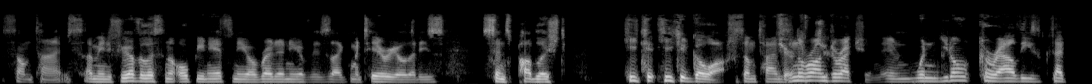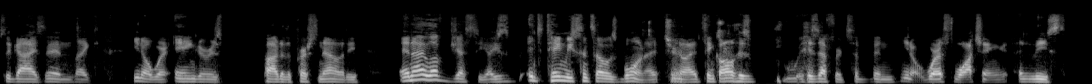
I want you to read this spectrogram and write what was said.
sometimes. I mean, if you ever listen to Opie and Anthony or read any of his like material that he's since published, he could he could go off sometimes Sure, in the wrong sure. direction. And when you don't corral these types of guys in, like you know, where anger is part of the personality. And I love Jesse. He's entertained me since I was born. I, Sure, you know, I think all his his efforts have been, you know, worth watching at least.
